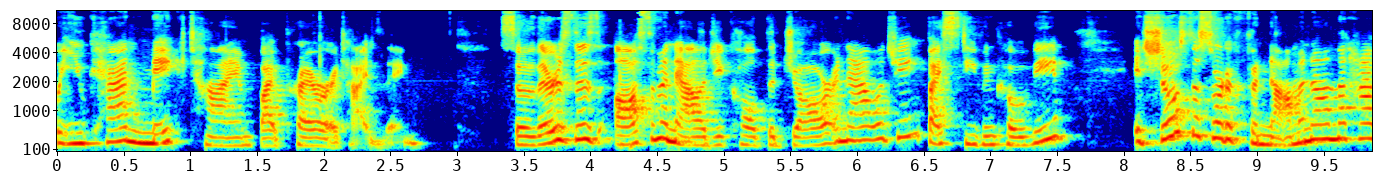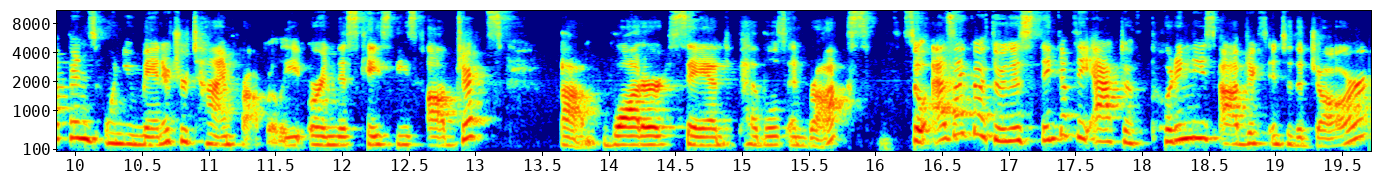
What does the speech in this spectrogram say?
but you can make time by prioritizing. So there's this awesome analogy called the jar analogy by Stephen Covey. It shows the sort of phenomenon that happens when you manage your time properly, or in this case, these objects, um, water, sand, pebbles, and rocks. So as I go through this, think of the act of putting these objects into the jar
